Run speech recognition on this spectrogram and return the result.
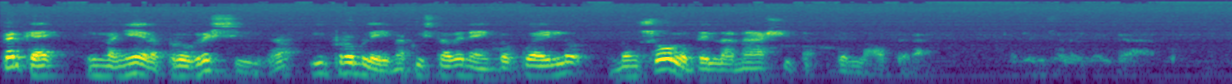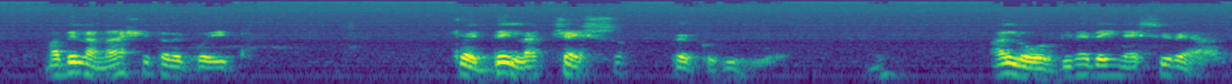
perché in maniera progressiva il problema qui sta venendo quello non solo della nascita dell'opera, ma della nascita del poeta, cioè dell'accesso, per così dire, all'ordine dei nessi reali.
